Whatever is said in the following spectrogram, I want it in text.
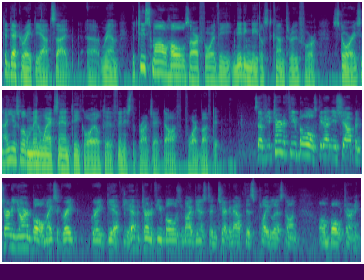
to decorate the outside uh, rim. The two small holes are for the knitting needles to come through for storage, and I used a little Minwax antique oil to finish the project off before I buffed it. So if you turn a few bowls, get out in your shop and turn a yarn bowl. Makes a great, great gift. If you haven't turned a few bowls, you might be interested in checking out this playlist on, on bowl turning.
